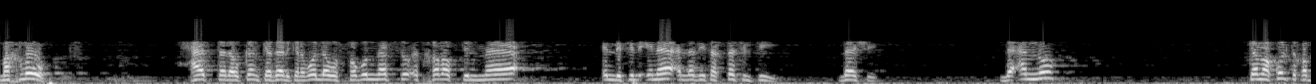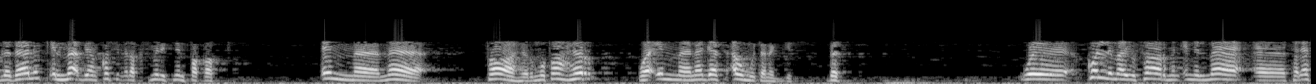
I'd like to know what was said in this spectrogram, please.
مخلوط حتى لو كان كذلك أنا بقول لو الصابون نفسه اتخلط في الماء اللي في الإناء الذي تغتسل فيه. لا شيء. لأنه كما قلت قبل ذلك الماء بينقسم إلى قسمين اثنين فقط. إما ماء طاهر مطهر وإما نجس أو متنجس. بس. وكل ما يثار من إن الماء آه، ثلاث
